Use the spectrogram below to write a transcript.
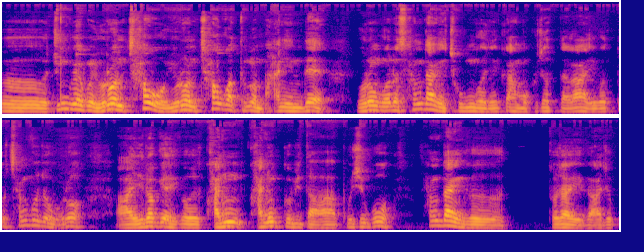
그 중국에 보면 요런 차오 요런 차오 같은 건 많이 있는데 요런 거는 상당히 좋은 거니까 한번 보셨다가 이것도 참고적으로 아 이렇게 그 관, 관용급이다 보시고 상당히 그 도자기가 아주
